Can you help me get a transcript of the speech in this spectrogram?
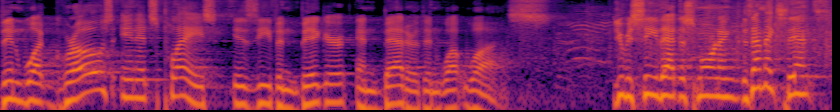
then what grows in its place is even bigger and better than what was. You receive that this morning? Does that make sense?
